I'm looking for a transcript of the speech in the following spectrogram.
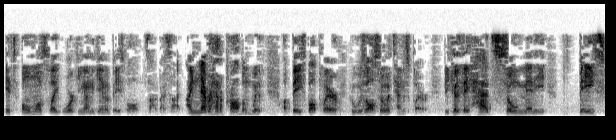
it's almost like working on the game of baseball side by side. I never had a problem with a baseball player who was also a tennis player because they had so many base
